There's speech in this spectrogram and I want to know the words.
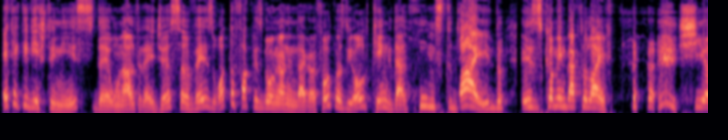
Efectiv ești trimis de un alt rege să vezi what the fuck is going on in Daggerfall because the old king that whomst died is coming back to life. și uh,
